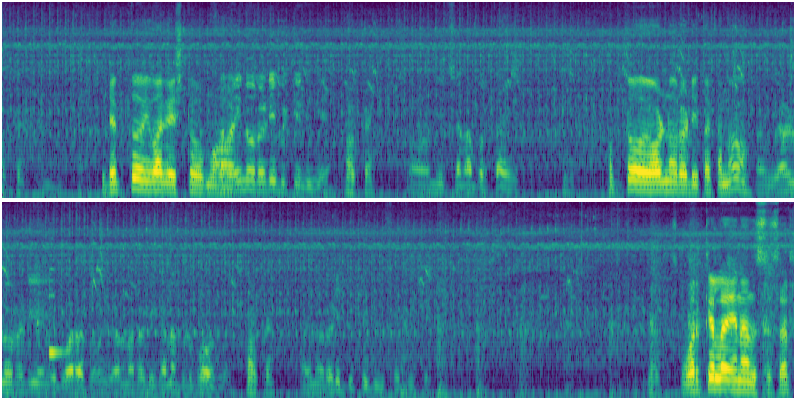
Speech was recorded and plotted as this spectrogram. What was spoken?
ಓಕೆ. ಡೆಪ್ತು ಇವಾಗ ಎಷ್ಟು ಸರ್ ಐನೂರು ಅಡಿ ಬಿಟ್ಟಿದ್ದೀವಿ. ಓಕೆ. ನೀರು ಚೆನ್ನಾಗಿ ಬರ್ತಾ ಇದೆ. ಅಪ್ ಟು ಏಳ್ನೂರು ಅಡಿ ತಕ್ಕನು? ನಾವು ಏಳ್ನೂರು ಅಡಿ ಬರೋದು ಏಳ್ನೂರು ಅಡಿಗನ ಬಿಡ್ಬೋದು. ಓಕೆ. ಐನೂರು ಅಡಿ ಬಿಟ್ಟಿದ್ದೀವಿ ಸದ್ಯಕ್ಕೆ ವರ್ಕ್ ಎಲ್ಲ ಏನು ಅನಿಸ್ತು ಸರ್?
